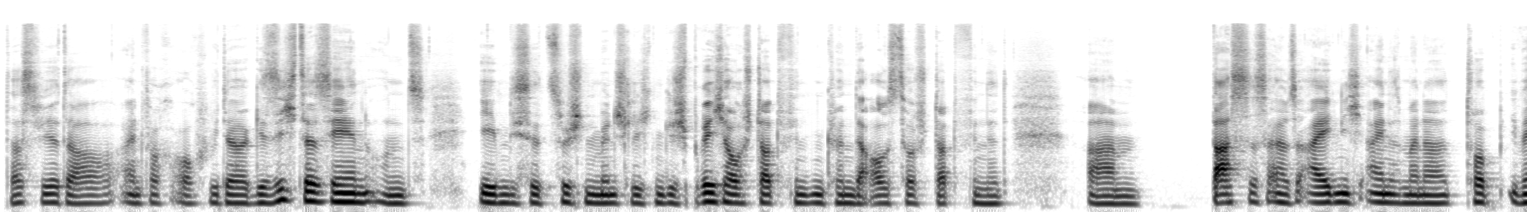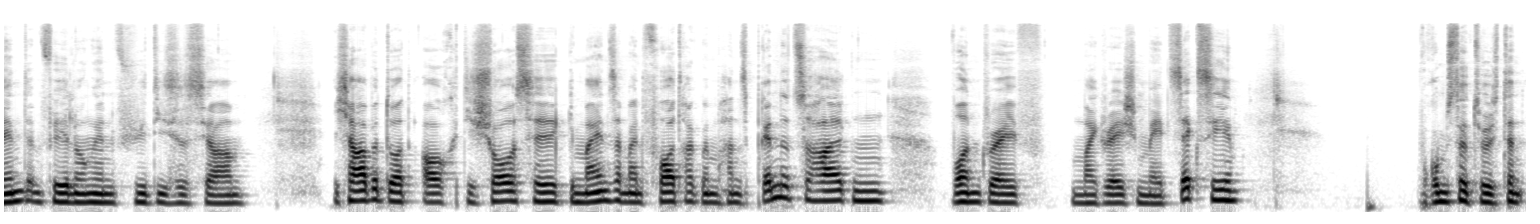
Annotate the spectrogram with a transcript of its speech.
dass wir da einfach auch wieder Gesichter sehen und eben diese zwischenmenschlichen Gespräche auch stattfinden können, der Austausch stattfindet. Ähm, das ist also eigentlich eines meiner Top-Event-Empfehlungen für dieses Jahr. Ich habe dort auch die Chance, gemeinsam einen Vortrag mit Hans Brenner zu halten, OneDrive Migration Made Sexy, worum es natürlich dann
